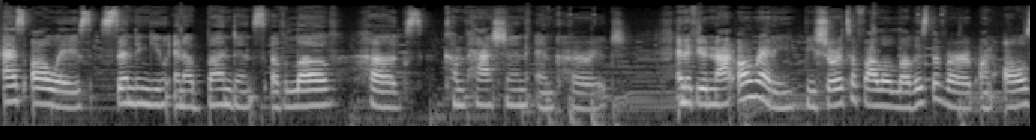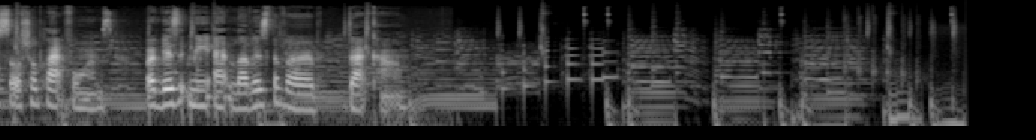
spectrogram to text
As always, sending you an abundance of love, hugs, compassion, and courage. And if you're not already, be sure to follow Love is the Verb on all social platforms or visit me at loveistheverb.com.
